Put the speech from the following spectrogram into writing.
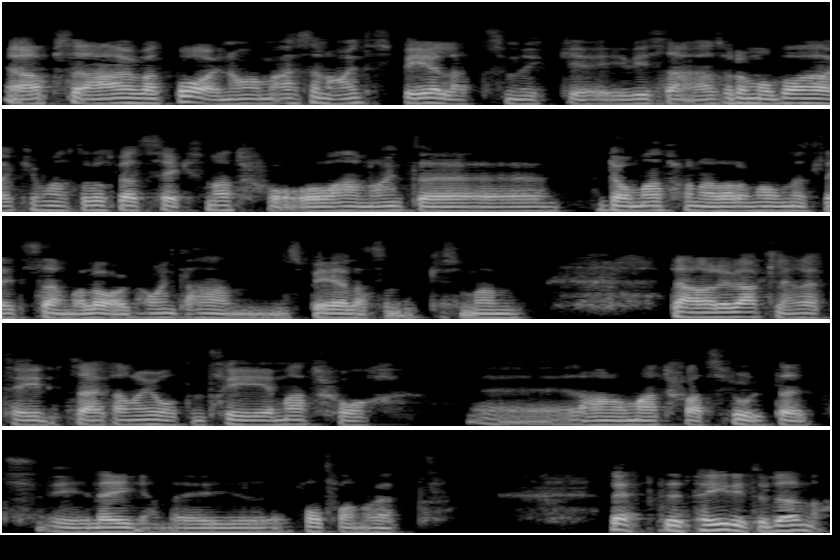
Ja absolut, han har ju varit bra i några, alltså, sen har han inte spelat så mycket i vissa, alltså de har bara, Kristianstad har spelat sex matcher och han har inte, de matcherna där de har mött lite sämre lag har inte han spelat så mycket så man, där är det verkligen rätt tidigt. Så att han har gjort en tre matcher där han har matchats fullt ut i ligan. Det är ju fortfarande rätt, rätt tidigt att döma.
